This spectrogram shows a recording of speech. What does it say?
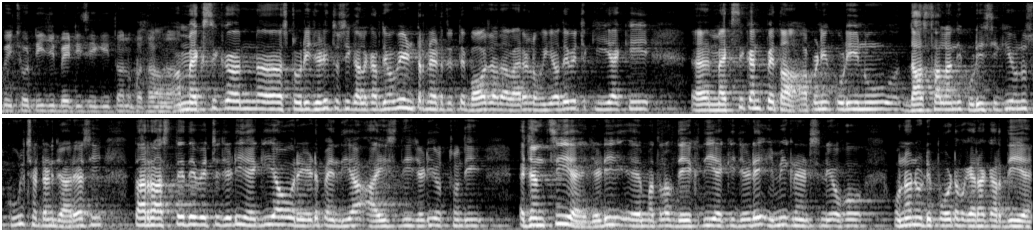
ਕੋਈ ਛੋਟੀ ਜੀ ਬੇਟੀ ਸੀਗੀ ਤੁਹਾਨੂੰ ਪਤਾ ਹੋਣਾ। ਮੈਕਸੀਕਨ ਸਟੋਰੀ ਜਿਹੜੀ ਤੁਸੀਂ ਗੱਲ ਕਰਦੇ ਹੋ ਉਹ ਵੀ ਇੰਟਰਨੈਟ ਦੇ ਉੱਤੇ ਬਹੁਤ ਜ਼ਿਆਦਾ ਵਾਇਰਲ ਹੋਈ ਆ। ਉਹਦੇ ਵਿੱਚ ਕੀ ਹੈ ਕਿ ਮੈਕਸੀਕਨ ਪਿਤਾ ਆਪਣੀ ਕੁੜੀ ਨੂੰ 10 ਸਾਲਾਂ ਦੀ ਕੁੜੀ ਸੀਗੀ ਉਹਨੂੰ ਸਕੂਲ ਛੱਡਣ ਜਾ ਰਿਹਾ ਸੀ ਤਾਂ ਰਸਤੇ ਦੇ ਵਿੱਚ ਜਿਹੜੀ ਹੈਗੀ ਆ ਉਹ ਰੇਡ ਪੈਂਦੀ ਆ ਆਈਸ ਦੀ ਜਿਹੜੀ ਉੱਥੋਂ ਦੀ ਏਜੰਸੀ ਹੈ ਜਿਹੜੀ ਮਤਲਬ ਦੇਖਦੀ ਹੈ ਕਿ ਜਿਹੜੇ ਇਮੀਗ੍ਰੈਂਟਸ ਨੇ ਉਹ ਉਹਨਾਂ ਨੂੰ ਡਿਪੋਰਟ ਵਗੈਰਾ ਕਰਦੀ ਹੈ।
